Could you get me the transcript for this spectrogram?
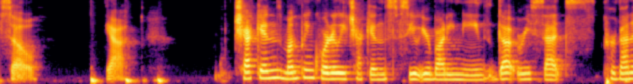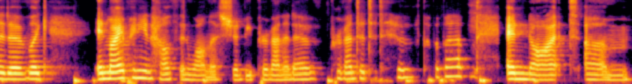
So yeah. Check-ins, monthly and quarterly check-ins to see what your body needs, gut resets, preventative like in my opinion health and wellness should be preventative preventative blah, blah, blah, and not um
